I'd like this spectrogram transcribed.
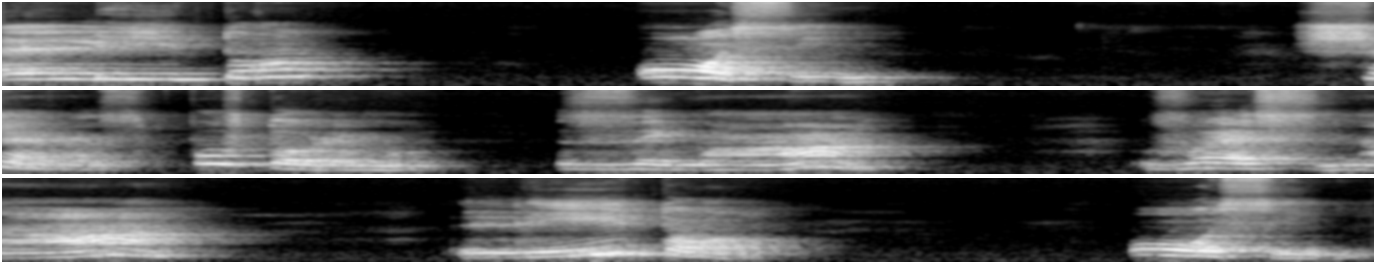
літо, осінь. Ще раз повторимо. Зима, весна, літо, осінь.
